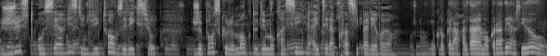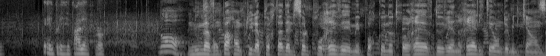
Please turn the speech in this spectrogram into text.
juste au service d'une victoire aux élections. Je pense que le manque de démocratie a été la principale erreur. Nous n'avons pas rempli la Puerta del Sol pour rêver, mais pour que notre rêve devienne réalité en 2015.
